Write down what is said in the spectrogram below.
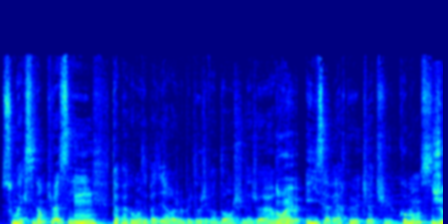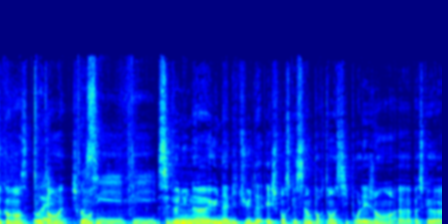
son accident, tu vois, c'est. Mhm. T'as pas commencé par dire je m'appelle Théo, j'ai 20 ans, je suis nageur, euh, et il s'avère que tu vois, tu commences. Je commence tout le temps, ouais. Je commence... C'est devenu une, une, habitude, et je pense que c'est important aussi pour les gens, euh, parce que euh,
